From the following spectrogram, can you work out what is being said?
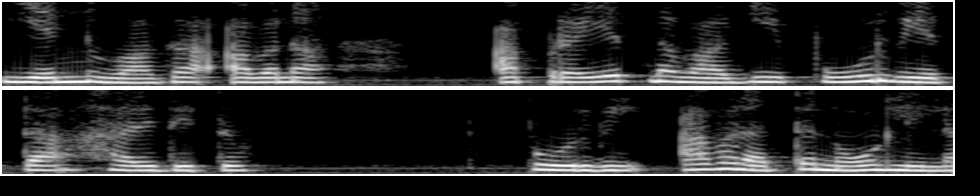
ಎನ್ನುವಾಗ ಅವನ ಅಪ್ರಯತ್ನವಾಗಿ ಪೂರ್ವಿಯತ್ತ ಹರಿದಿತ್ತು. ಪೂರ್ವಿ ಅವನತ್ತ ನೋಡಲಿಲ್ಲ.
